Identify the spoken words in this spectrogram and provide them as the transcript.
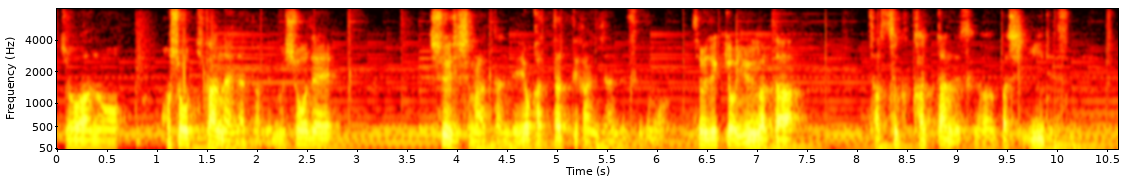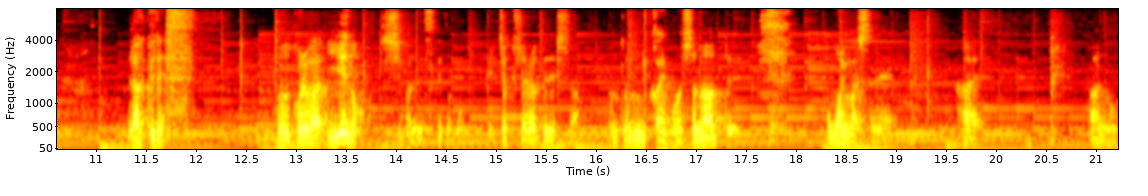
一応あの、保証期間内になったので無償で修理してもらったんで良かったって感じなんですけども、それで今日夕方、早速買ったんですけど、やっぱしいいですね。楽です。これは家の芝ですけども、めちゃくちゃ楽でした。本当にいい買い物したなって思いましたね。はい。あの、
